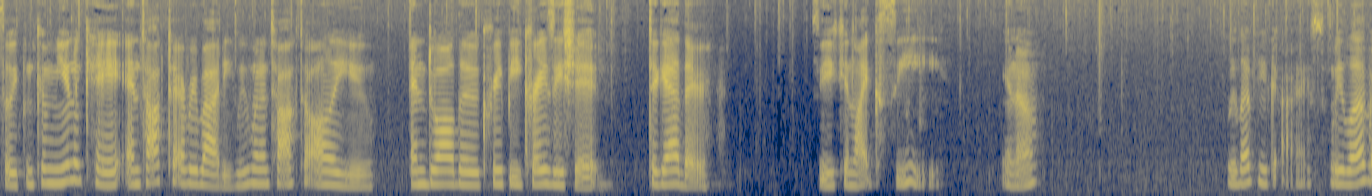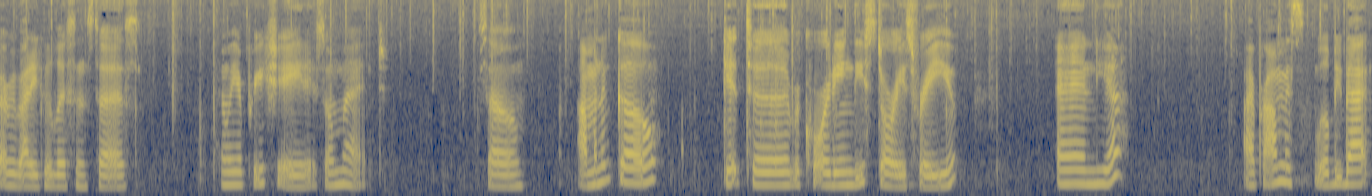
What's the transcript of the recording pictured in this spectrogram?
so we can communicate and talk to everybody. We want to talk to all of you and do all the creepy, crazy shit together so you can like see, you know? We love you guys. We love everybody who listens to us and we appreciate it so much. So, I'm to go get to recording these stories for you. And yeah, I promise we'll be back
